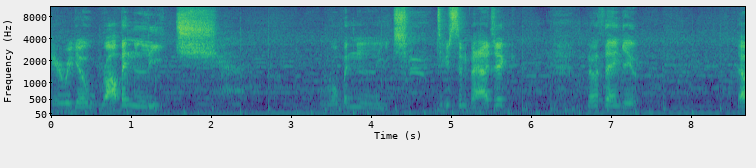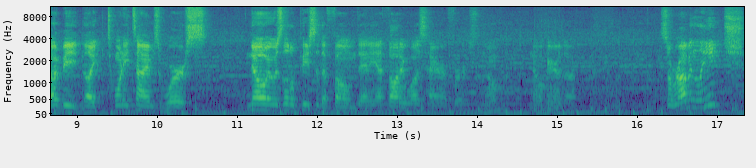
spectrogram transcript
Here we go. Robin Leach. Robin Leach. Do some magic? No, thank you. That would be like 20 times worse. No, it was a little piece of the foam, Danny. I thought it was hair at first. No, no hair though. So Robin Leach,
